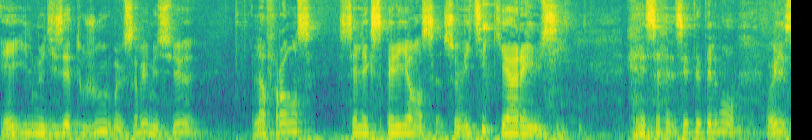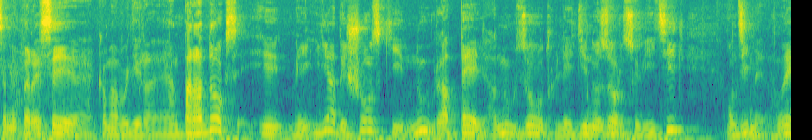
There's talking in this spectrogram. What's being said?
et ils me disaient toujours, vous savez, monsieur, la France, c'est l'expérience soviétique qui a réussi. Et c'était tellement, oui, ça me paraissait, euh, comment vous dire, un paradoxe, mais il y a des choses qui nous rappellent, à nous autres, les dinosaures soviétiques, on dit, mais oui,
